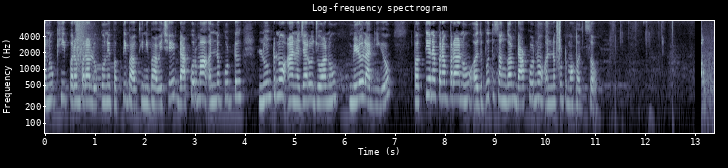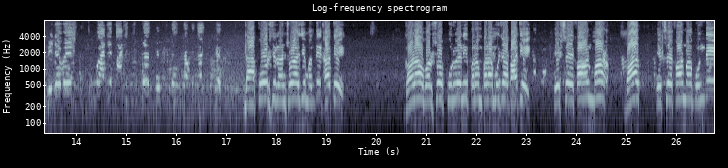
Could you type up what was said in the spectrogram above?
અનોખી પરંપરા લોકોને ભક્તિભાવથી નિભાવે છે. ડાકોરમાં અન્નકૂટ લૂંટનો આ નજારો જોવાનો મેળો લાગી ગયો. ભક્તિ અને પરંપરાનો અદ્ભુત સંગમ ડાકોરનો અન્નકૂટ મહોત્સવ? ડાકોર શ્રી રણછોડાજી મંદિર ખાતે ઘણા વર્ષો પૂર્વેની પરંપરા મુજબ આજે એકસો એકાવન મણ ભાત એકસો એકાવન મણ બુંદી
